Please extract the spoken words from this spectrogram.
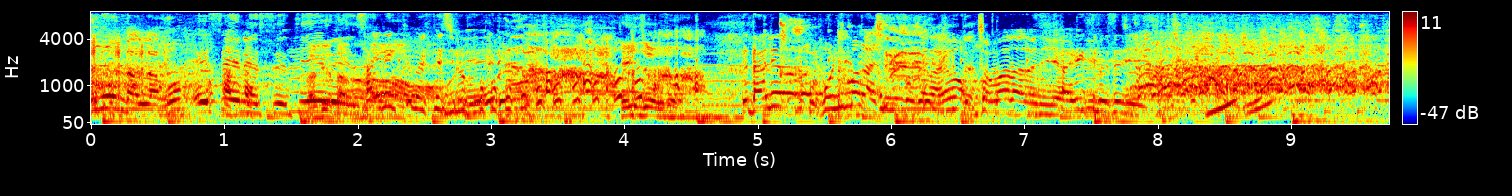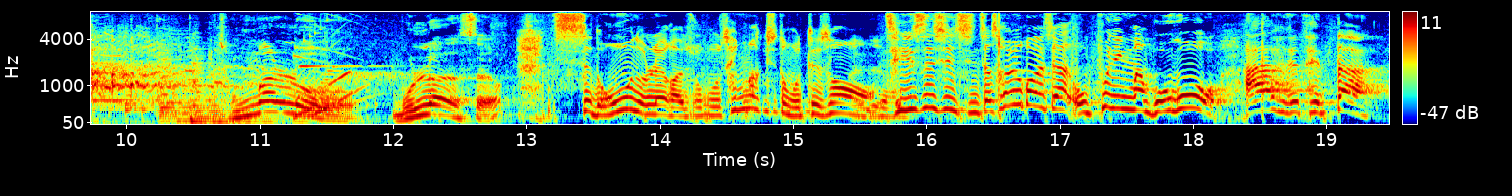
응원 달라고? SNS DM에서 direct message로 개인적으로 난리 나서 본인만 아시는 거잖아요. 저만 하는 direct 이야기. 메시지. 정말로 몰랐어요? 진짜 너무 놀래가지고 생각지도 못해서 제이슨 씨 진짜 설거지 한 오프닝만 보고 아 이제 됐다.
